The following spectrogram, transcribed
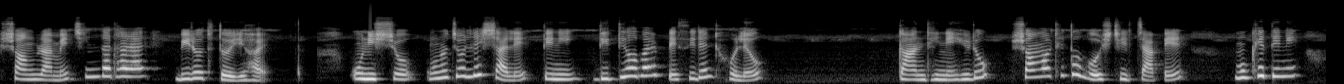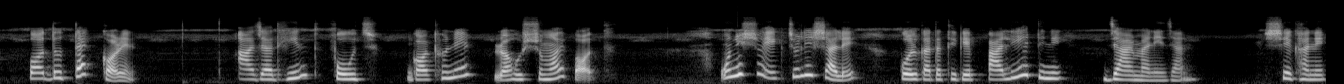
সংগ্রামের চিন্তাধারায় বিরোধ তৈরি হয়। উনিশশো উনচল্লিশ সালে তিনি দ্বিতীয়বার প্রেসিডেন্ট হলেও গান্ধী নেহেরু সমর্থিত গোষ্ঠীর চাপের মুখে তিনি পদত্যাগ করেন। আজাদ হিন্দ ফৌজ গঠনের রহস্যময় পথ। উনিশশো একচল্লিশ সালে কলকাতা থেকে পালিয়ে তিনি জার্মানি যান। সেখানে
